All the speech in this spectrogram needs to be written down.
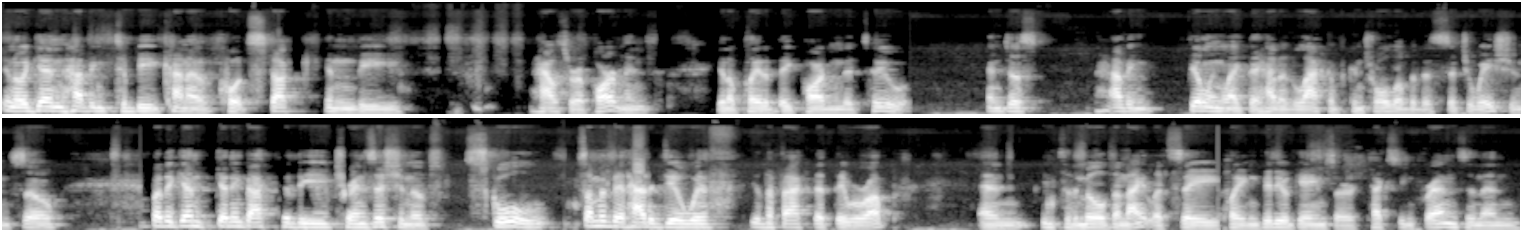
you know, again, having to be kind of quote stuck in the house or apartment you know, played a big part in it too. And just having feeling like they had a lack of control over the situation. So, but again, getting back to the transition of school, some of it had to deal with the fact that they were up and into the middle of the night, let's say, playing video games or texting friends, and then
